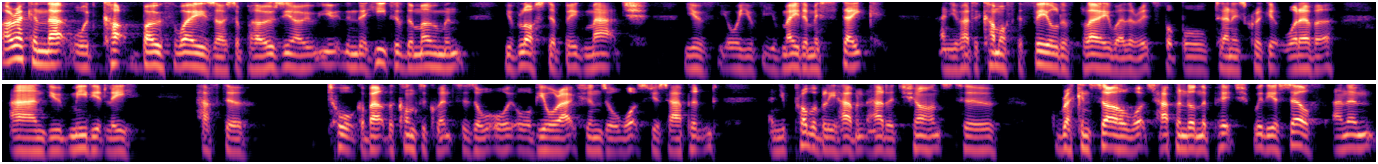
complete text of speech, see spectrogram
I reckon that would cut both ways. I suppose you know, you, in the heat of the moment, you've lost a big match, you've or you've you've made a mistake, and you've had to come off the field of play, whether it's football, tennis, cricket, whatever, and you immediately have to talk about the consequences or, or, or of your actions or what's just happened, and you probably haven't had a chance to reconcile what's happened on the pitch with yourself, and then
